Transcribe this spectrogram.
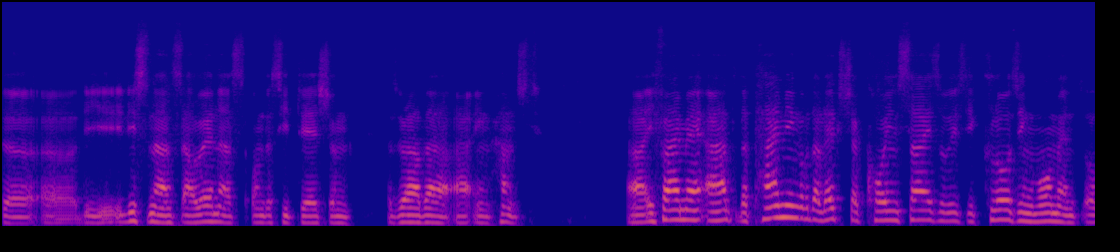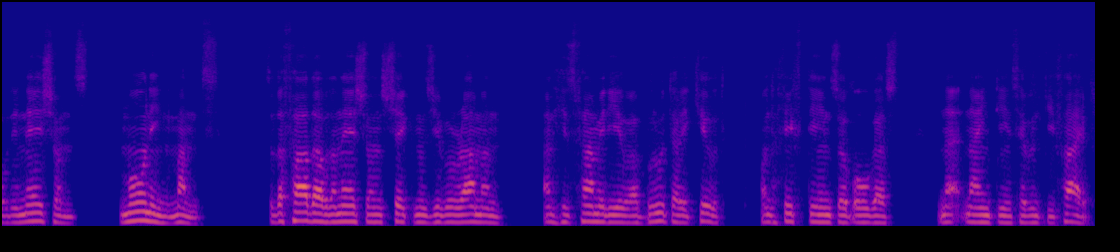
uh, the listeners' awareness on the situation is rather enhanced. if I may add, the timing of the lecture coincides with the closing moment of the nation's mourning months. So the father of the nation, Sheikh Mujibur Rahman, and his family were brutally killed on the 15th of August 1975.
